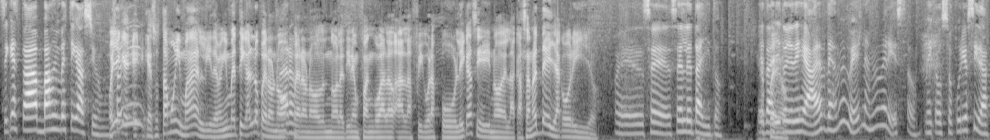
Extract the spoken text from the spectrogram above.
así que está bajo investigación. Oye, que, eh, que eso está muy mal y deben investigarlo, pero no, Claro. pero no, no le tiren fango a, la- a las figuras públicas y no, la casa no es de ella, Corillo. Pues ese, ese es el detallito. Detallito, yo dije, ah, déjame ver, déjame ver eso. Me causó curiosidad.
